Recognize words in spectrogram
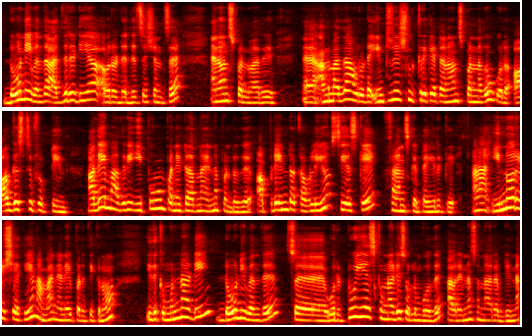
டோனி வந்து அதிரடியாக அவரோட டெசிஷன்ஸை அனௌன்ஸ் பண்ணுவார். அந்த மாதிரி தான் அவரோட இன்டர்நேஷனல் கிரிக்கெட் அனௌன்ஸ் பண்ணதும் ஒரு ஆகஸ்ட் 15 அதே மாதிரி இப்பவும் பண்ணிட்டாருன்னா என்ன பண்றது? அப்படின்ற கவலையும் சிஎஸ்கே ஃபேன்ஸ் கிட்ட இருக்கு. ஆனா இன்னொரு விஷயத்தையும் நம்ம நினைவுபடுத்திக்கணும். இதுக்கு முன்னாடி டோனி வந்து ச- ஒரு டூ இயர்ஸ்க்கு முன்னாடி சொல்லும்போது அவர் என்ன சொன்னார் அப்படின்னா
